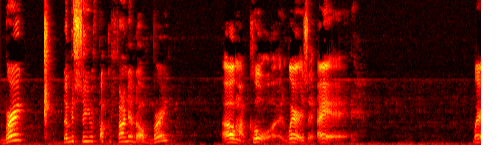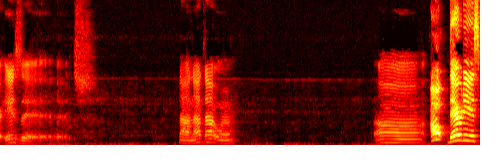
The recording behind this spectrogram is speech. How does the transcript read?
break. Let me see if I can find it off break. Oh my god, where is it at? Where is it? Nah, not that one. Uh, oh, there it is.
